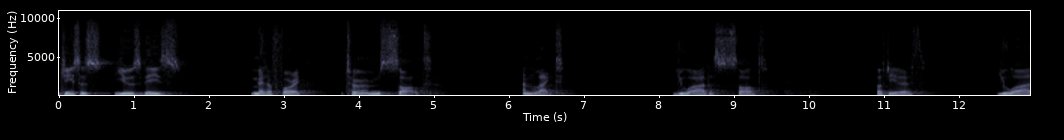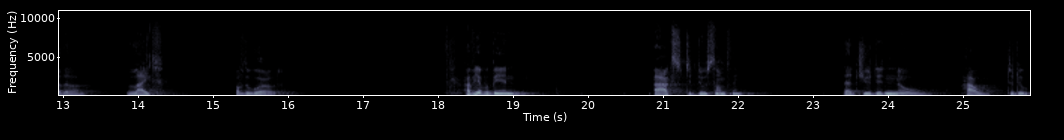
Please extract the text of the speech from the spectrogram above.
Jesus used these metaphoric terms, salt and light. You are the salt of the earth. You are the light of the world. Have you ever been asked to do something that you didn't know how to do?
